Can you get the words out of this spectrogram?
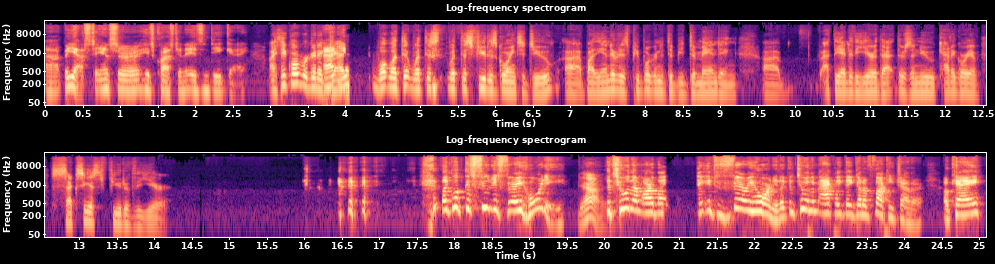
Uh, but yes, to answer his question, it is indeed gay. I think what we're gonna get, what what the, what this what this feud is going to do uh, by the end of it is people are going to be demanding uh, at the end of the year that there's a new category of sexiest feud of the year. like, look, this feud is very horny. Yeah. The two of them are like, it's very horny. Like, the two of them act like they're going to fuck each other. Okay.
